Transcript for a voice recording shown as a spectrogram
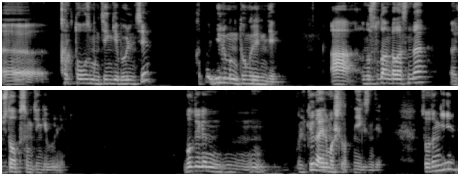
қырық тоғыз мың теңге бөлінсе елу мың төңірегінде. А нұр сұлтан қаласында жүз алпыс мың теңге бөлінеді. Бұл деген үлкен айырмашылық негізінде. Содан кейін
